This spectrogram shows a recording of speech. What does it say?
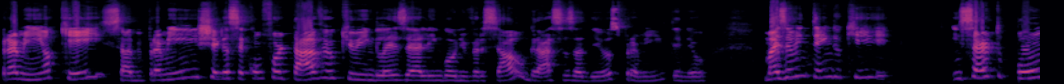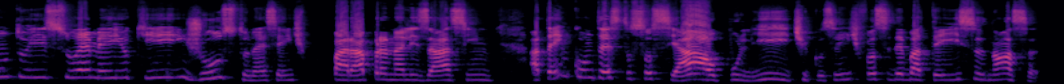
para mim, ok, sabe? Para mim, chega a ser confortável que o inglês é a língua universal, graças a Deus, para mim, entendeu? Mas eu entendo que em certo ponto, isso é meio que injusto, né? Se a gente parar para analisar assim, até em contexto social, político, se a gente fosse debater isso, nossa,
